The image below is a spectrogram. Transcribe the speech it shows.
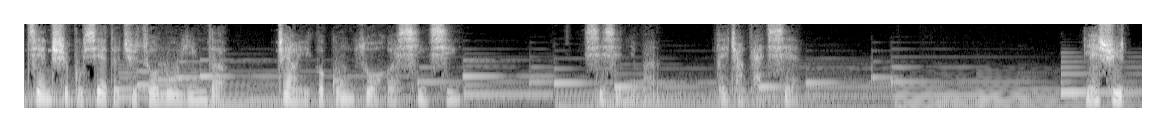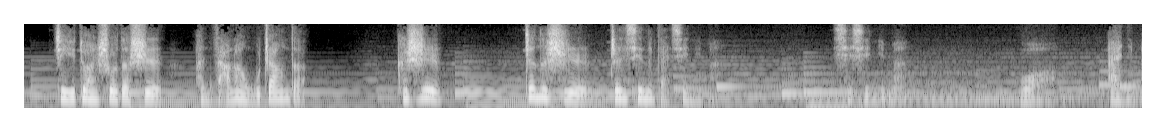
坚持不懈的去做录音的这样一个工作和信心。谢谢你们，非常感谢。也许这一段说的是很杂乱无章的，可是真的是真心的感谢你们，谢谢你们，我爱你们。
